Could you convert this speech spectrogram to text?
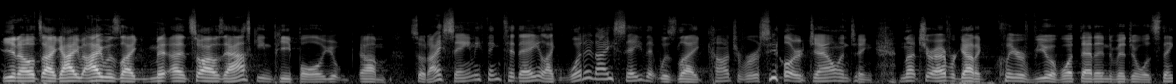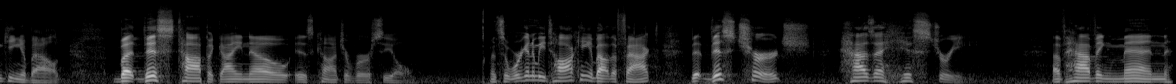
You know, it's like I, I was like, and so I was asking people, um, so did I say anything today? Like, what did I say that was like controversial or challenging? I'm not sure I ever got a clear view of what that individual was thinking about. But this topic I know is controversial. And so we're going to be talking about the fact that this church has a history of having men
